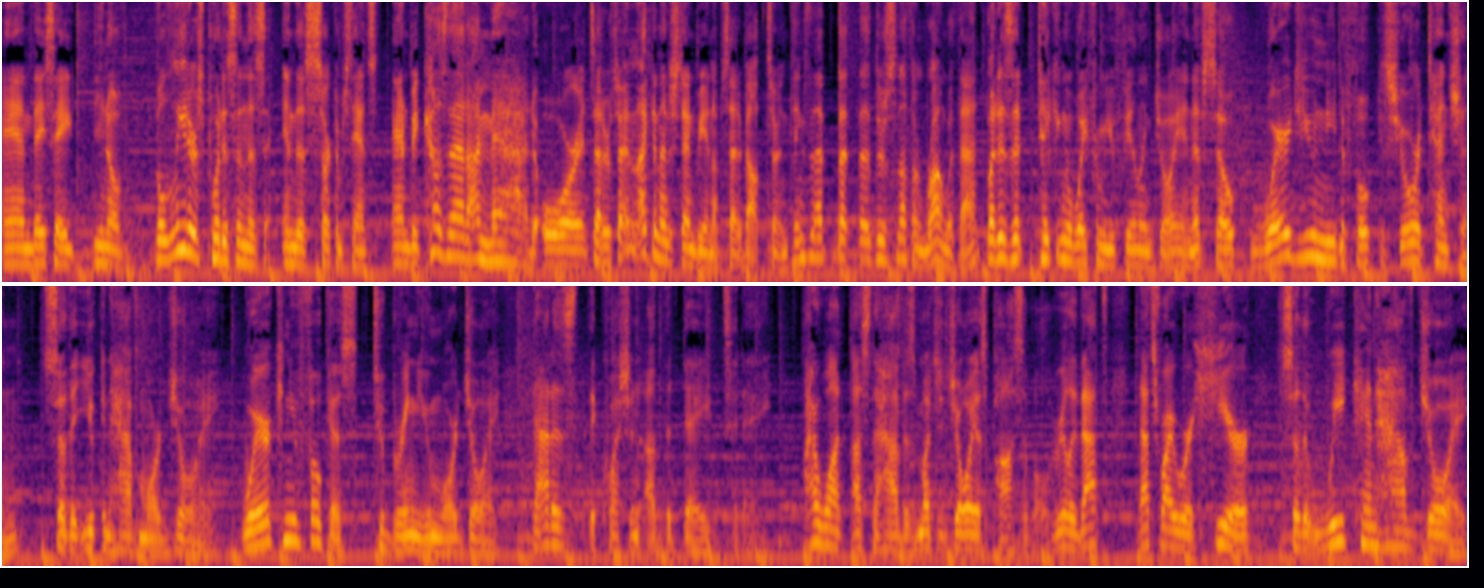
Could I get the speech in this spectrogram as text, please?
and they say, you know, the leaders put us in this in this circumstance and because of that I'm mad or etc. Et and I can understand being upset about certain things that, that, that there's nothing wrong with that. But is it taking away from you feeling joy? And if so, where do you need to focus your attention so that you can have more joy? Where can you focus to bring you more joy? That is the question of the day today. I want us to have as much joy as possible. Really, that's that's why we're here so that we can have joy.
